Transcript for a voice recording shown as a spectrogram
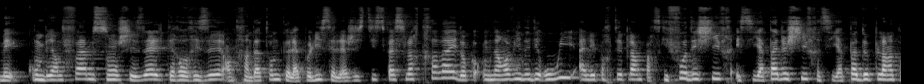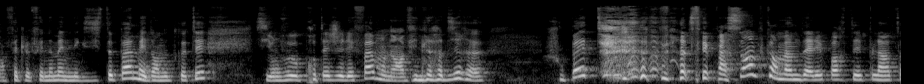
mais combien de femmes sont chez elles terrorisées en train d'attendre que la police et la justice fassent leur travail? Donc on a envie de dire oui, allez porter plainte parce qu'il faut des chiffres. Et s'il n'y a pas de chiffres et s'il n'y a pas de plainte, en fait le phénomène n'existe pas. Mais d'un autre côté, si on veut protéger les femmes, on a envie de leur dire euh, choupette, c'est pas simple quand même d'aller porter plainte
